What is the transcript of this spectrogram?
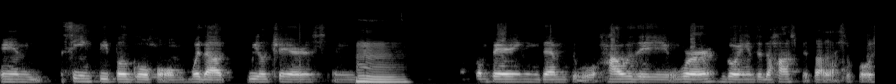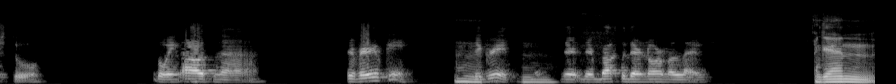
and seeing people go home without wheelchairs and hmm. comparing them to how they were going into the hospital as opposed to going out na they're very okay. Hmm. They're great. Hmm. They're they're back to their normal lives. Again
